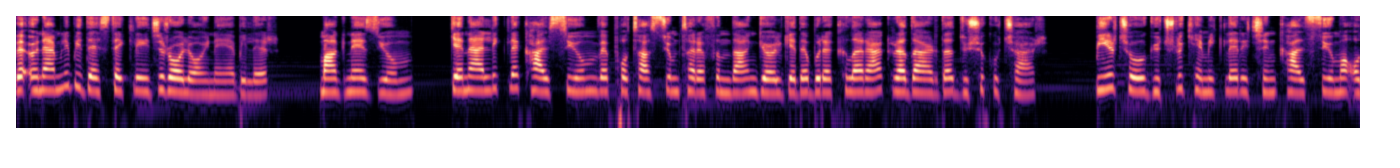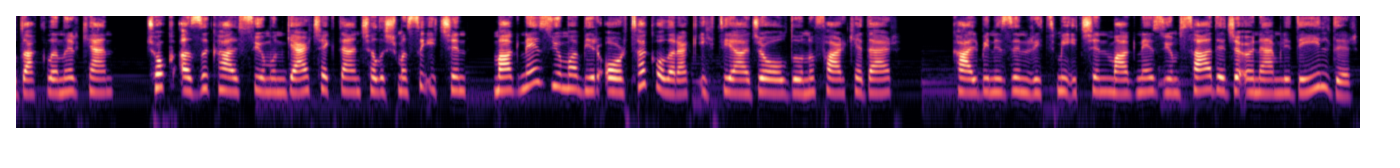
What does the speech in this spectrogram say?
ve önemli bir destekleyici rol oynayabilir. Magnezyum, genellikle kalsiyum ve potasyum tarafından gölgede bırakılarak radarda düşük uçar. Birçoğu güçlü kemikler için kalsiyuma odaklanırken, çok azı kalsiyumun gerçekten çalışması için magnezyuma bir ortak olarak ihtiyacı olduğunu fark eder. Kalbinizin ritmi için magnezyum sadece önemli değildir.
